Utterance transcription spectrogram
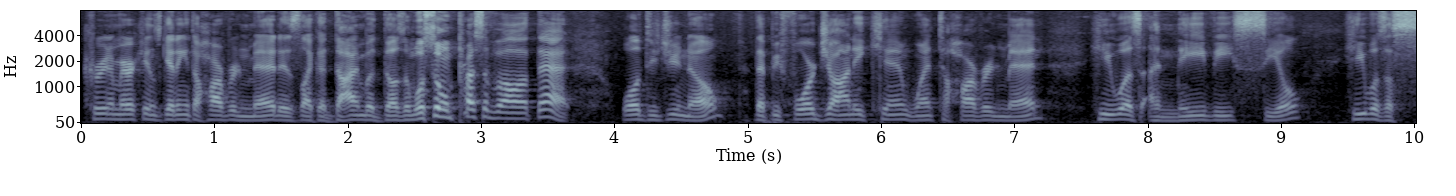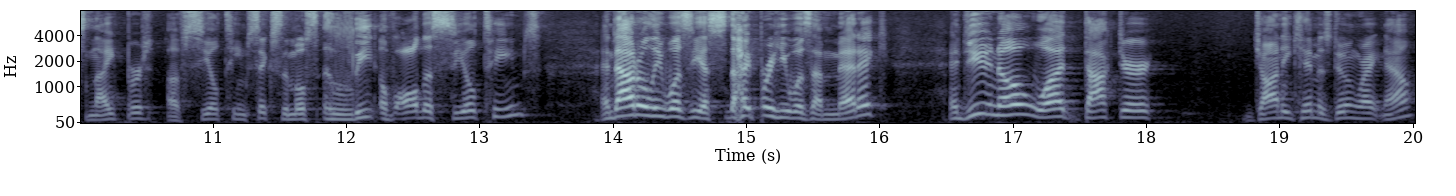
Korean Americans getting into Harvard Med is like a dime a dozen? What's so impressive about that? Well, did you know that before Jonny Kim went to Harvard Med, he was a Navy SEAL? He was a sniper of SEAL Team 6, the most elite of all the SEAL teams. And not only was he a sniper, he was a medic. And do you know what Dr. Jonny Kim is doing right now?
